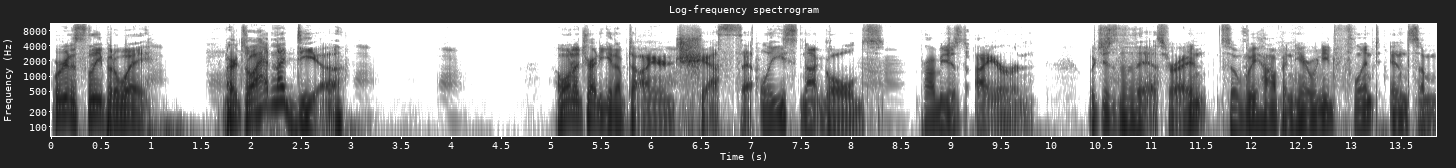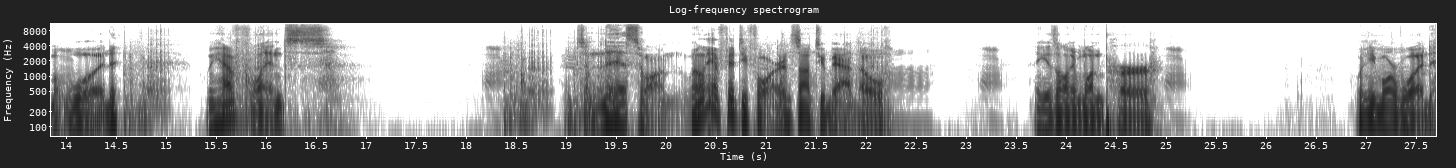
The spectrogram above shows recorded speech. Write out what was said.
We're gonna sleep it away. All right, so I had an idea. I want to try to get up to iron chests at least, not golds. Probably just iron, which is this, right? So if we hop in here, we need flint and some wood. We have flints. It's in this one. We only have 54. It's not too bad, though. I think it's only one per. We need more wood.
